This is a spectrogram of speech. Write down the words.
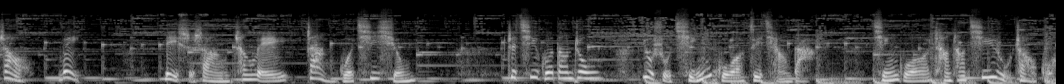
赵、魏。历史上称为战国七雄，这七国当中，又属秦国最强大。秦国常常欺辱赵国。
